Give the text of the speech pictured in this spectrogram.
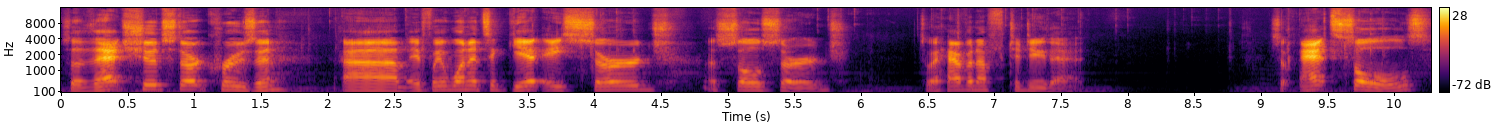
So that should start cruising. Um, if we wanted to get a surge, a soul surge, do I have enough to do that? So at souls,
